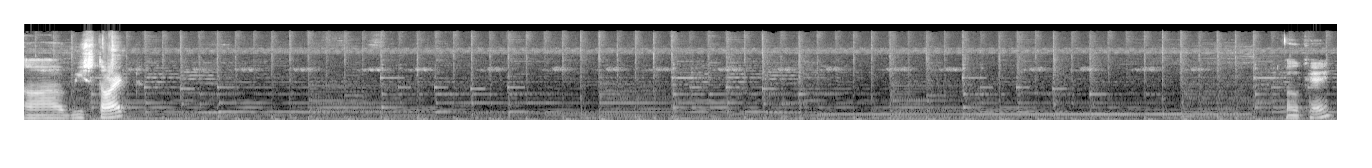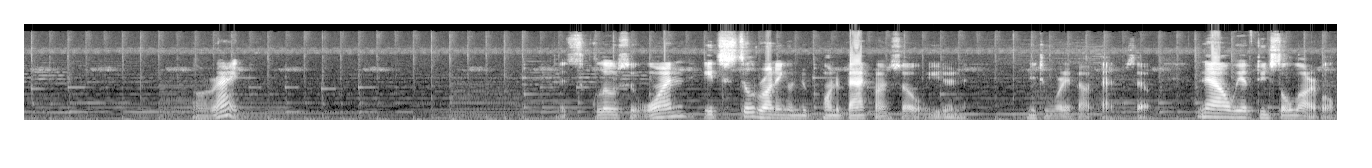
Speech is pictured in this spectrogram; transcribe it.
uh, restart okay. All right let's close the one it's still running on the on the background so you don't need to worry about that. So now we have to install Laravel.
